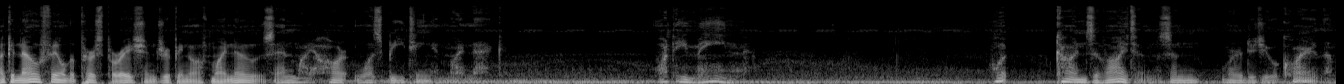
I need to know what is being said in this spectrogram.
I could now feel the perspiration dripping off my nose, and my heart was beating in my neck. What do you mean? What kinds of items, and where did you acquire them?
